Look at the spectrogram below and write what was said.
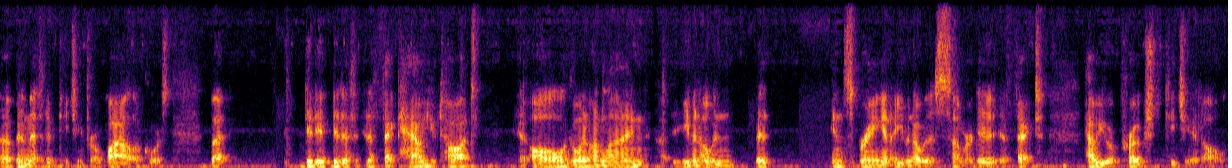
uh, been a method of teaching for a while, of course, but did it did it affect how you taught at all going online, uh, even over in spring and even over the summer? Did it affect how you approached teaching at all?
